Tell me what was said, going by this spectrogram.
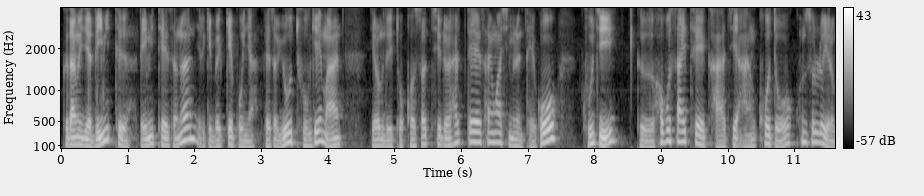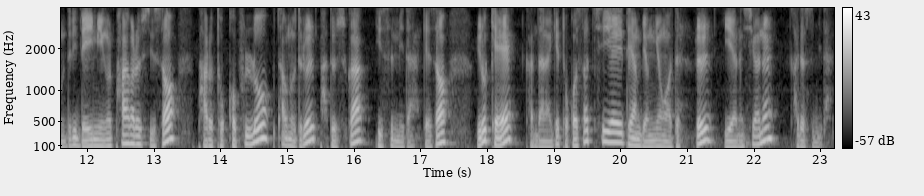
그 다음에 이제 limit, limit에서는 이렇게 몇 개 보냐. 그래서 요 두 개만 여러분들이 도커 서치를 할 때 사용하시면 되고 굳이 그 허브 사이트에 가지 않고도 콘솔로 여러분들이 naming을 파악할 수 있어 바로 Docker pull로 다운로드를 받을 수가 있습니다. 그래서 이렇게 간단하게 도커 서치에 대한 명령어들을 이해하는 시간을 가졌습니다.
